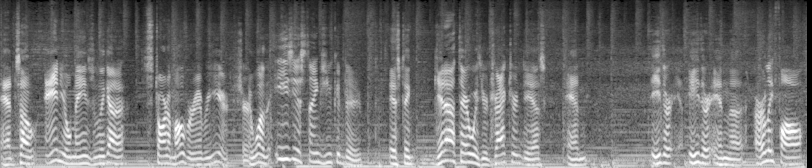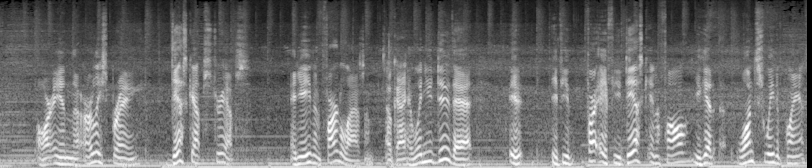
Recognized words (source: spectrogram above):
And so annual means we got to start them over every year. Sure. And one of the easiest things you could do is to get out there with your tractor and disc and either, either in the early fall or in the early spring, disc up strips and you even fertilize them. Okay. And when you do that, it, if you if you disc in the fall, you get one suite of plants.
